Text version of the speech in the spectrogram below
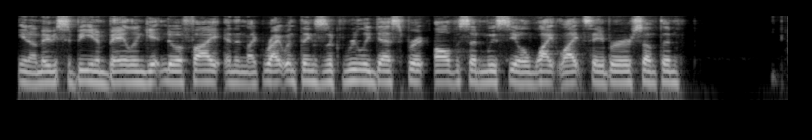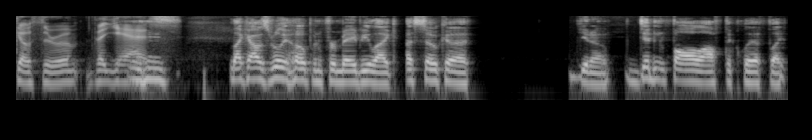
you know, maybe Sabine and Baylan get into a fight, and then, like, right when things look really desperate, all of a sudden we see a white lightsaber or something. Go through him. The mm-hmm. yes. Like, I was really hoping for maybe, like, Ahsoka, you know, didn't fall off the cliff, like,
